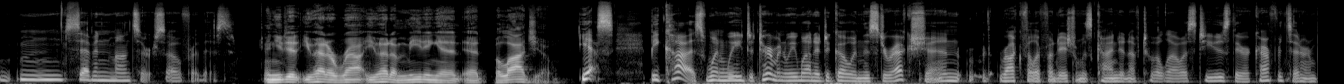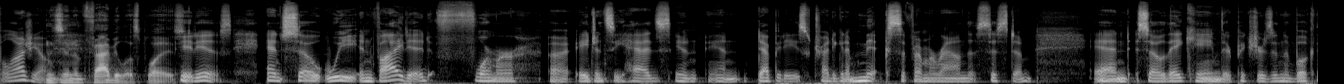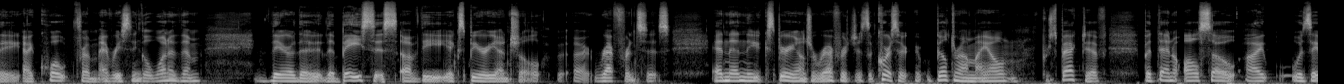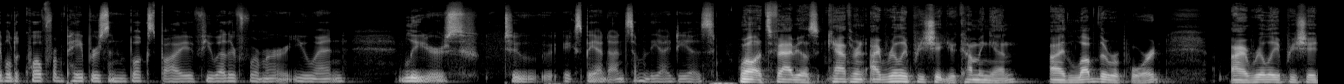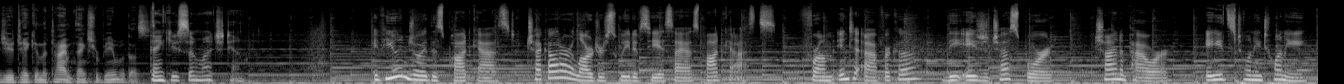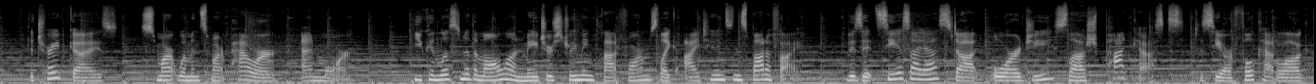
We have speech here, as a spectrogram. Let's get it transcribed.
mm, seven months or so for this. And you did you had a round you had a meeting at, at Bellagio. Yes, because when we determined we wanted to go in this direction, Rockefeller Foundation was kind enough to allow us to use their conference center in Bellagio. It's in a fabulous place. It is. And so we invited former uh, agency heads and, and deputies, tried to get a mix from around the system. And so they came, their pictures in the book, they, I quote from every single one of them. They're the, the basis of the experiential uh, references. And then the experiential references, of course, are built around my own perspective, but then also I was able to quote from papers and books by a few other former UN leaders to expand on some of the ideas. Well, it's fabulous. Catherine, I really appreciate you coming in. I love the report. I really appreciate you taking the time. Thanks for being with us. Thank you so much, Dan. If you enjoyed this podcast, check out our larger suite of CSIS podcasts from Into Africa, The Asia Chessboard, China Power, AIDS 2020, The Trade Guys, Smart Women, Smart Power, and more. You can listen to them all on major streaming platforms like iTunes and Spotify. Visit csis.org slash podcasts to see our full catalog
